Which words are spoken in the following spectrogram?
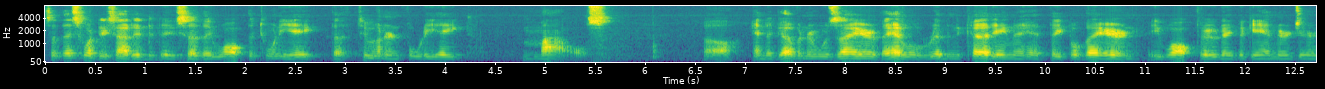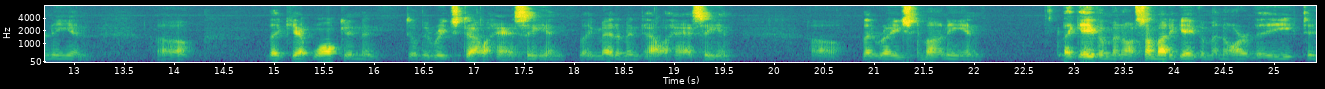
So that's what they decided to do. So they walked the 28, the 248 miles. Uh, and the governor was there. They had a little ribbon cutting. They had people there, and he walked through. They began their journey, and uh, they kept walking until they reached Tallahassee, and they met him in Tallahassee, and uh, they raised money, and they gave him an somebody gave him an RV to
